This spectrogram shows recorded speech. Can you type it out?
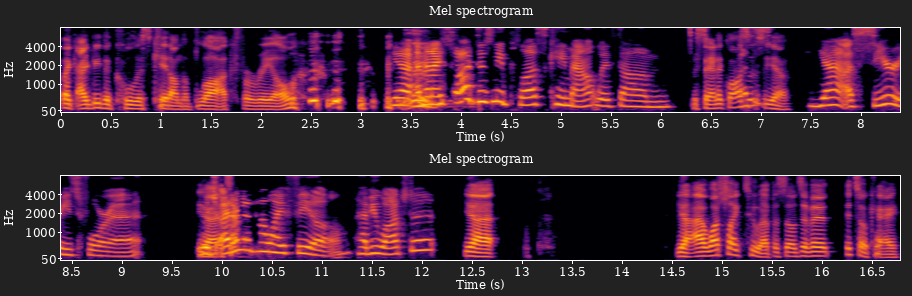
like I'd be the coolest kid on the block for real. Yeah, and then I saw Disney Plus came out with um the Santa Clauses, That's- yeah, yeah, a series for it, yeah, which I don't know how I feel. Have you watched it? yeah, yeah. I watched like two episodes of it. It's okay.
